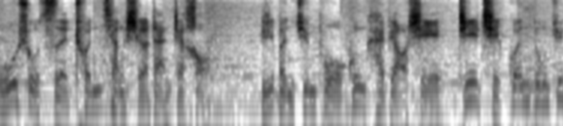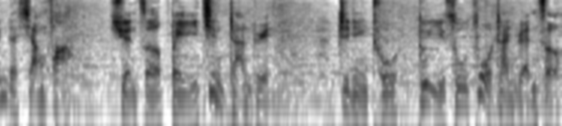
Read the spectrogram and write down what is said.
无数次唇枪舌战之后，日本军部公开表示支持关东军的想法，选择北进战略，制定出对苏作战原则。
